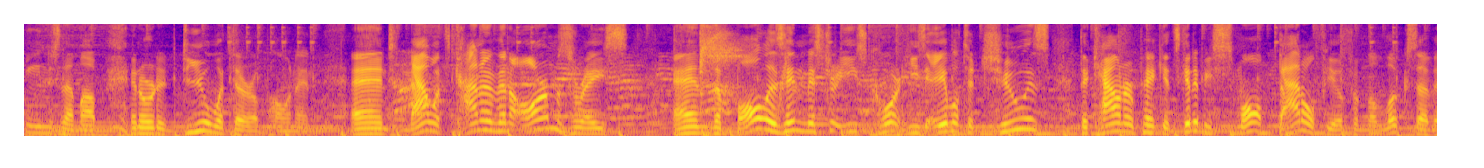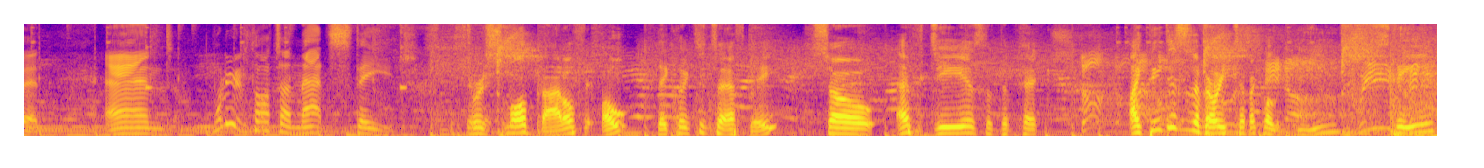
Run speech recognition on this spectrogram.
change them up in order to deal with their opponent. And now it's kind of an arms race. And the ball is in Mr. E's court. He's able to choose the counter pick. It's going to be small battlefield from the looks of it. And what are your thoughts on that stage? For small battlefield, oh, they clicked into FD. So FD is the pick. I think this is a very typical E stage.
